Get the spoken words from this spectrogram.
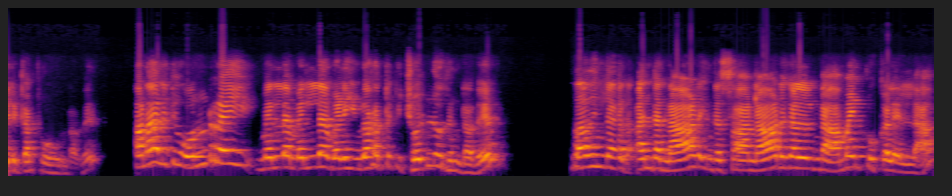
இருக்க போகின்றது. ஆனால் இது ஒன்றை மெல்ல மெல்ல வெளி உலகத்துக்கு சொல்லுகின்றது. அதாவது இந்த அந்த நாடு இந்த சா- நாடுகள் இந்த அமைப்புகள் எல்லாம்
